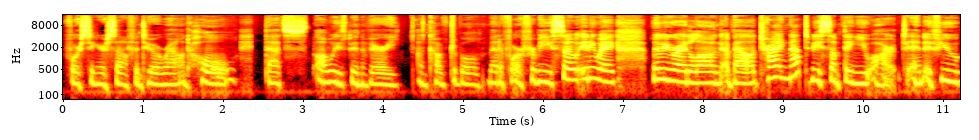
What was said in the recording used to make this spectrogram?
forcing yourself into a round hole. That's always been a very uncomfortable metaphor for me. So, anyway, moving right along about trying not to be something you aren't. And if you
